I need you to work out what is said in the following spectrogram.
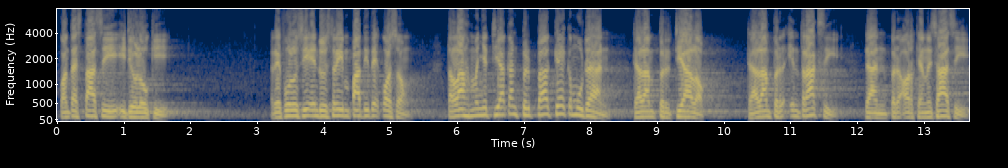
kontestasi ideologi. Revolusi industri 4.0 telah menyediakan berbagai kemudahan dalam berdialog, dalam berinteraksi, dan berorganisasi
